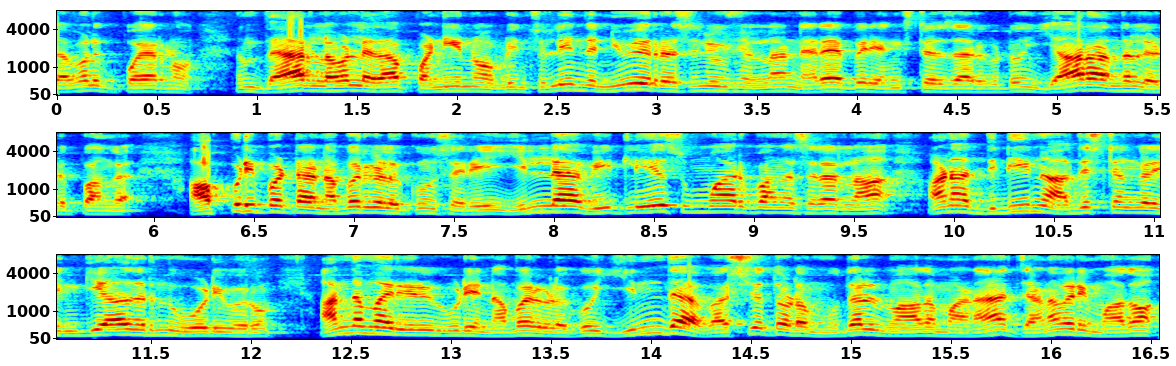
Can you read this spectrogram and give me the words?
லெவலுக்கு போயிடணும் நம்ம வேறு லெவலில் ஏதாவது பண்ணிடணும் அப்படின்னு சொல்லி இந்த நியூ இயர் ரெசல்யூஷன்லாம் நிறைய பேர் யங்ஸ்டர்ஸாக இருக்கட்டும் யாராக இருந்தாலும் எடுப்பாங்க. அப்படிப்பட்ட நபர்களுக்கும் சரி இல்லை வீட்லேயே சும்மா இருப்பாங்க சிலர்லாம் ஆனால் திடீர்னு அதிர்ஷ்டங்கள் எங்கேயாவது இருந்து ஓடி வரும். அந்த மாதிரி இருக்கக்கூடிய நபர்களுக்கும் இந்த வருஷத்தோட முதல் மாதமான ஜனவரி மாதம்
